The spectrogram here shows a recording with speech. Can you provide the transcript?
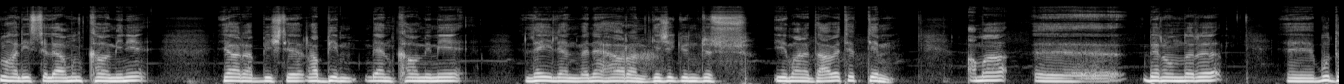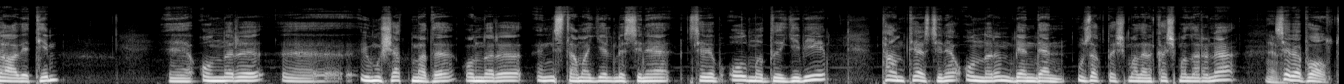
Nuh Aleyhisselam'ın kavmini Ya Rabbi işte Rabbim ben kavmimi leylen ve neharan gece gündüz imana davet ettim. Ama e, ben onları e, bu davetim e, onları e, yumuşatmadı. Onları İslam'a gelmesine sebep olmadığı gibi tam tersine onların benden uzaklaşmalarına, kaçmalarına Evet. sebep oldu.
